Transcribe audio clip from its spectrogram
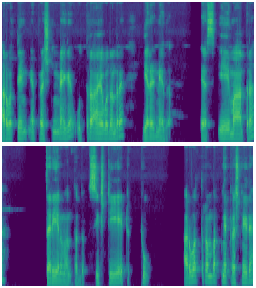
ಅರವತ್ತೆಂಟನೇ ಪ್ರಶ್ನೆಗೆ ಉತ್ತರ ಯಾವುದಂದರೆ ಎರಡನೇದು. ಎಸ್ ಎ ಮಾತ್ರ ಸರಿ ಅನ್ನುವಂಥದ್ದು ಸಿಕ್ಸ್ಟಿ ಏಟ್ ಟು ಅರವತ್ತೊಂಬತ್ತನೇ ಪ್ರಶ್ನೆ ಇದೆ.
